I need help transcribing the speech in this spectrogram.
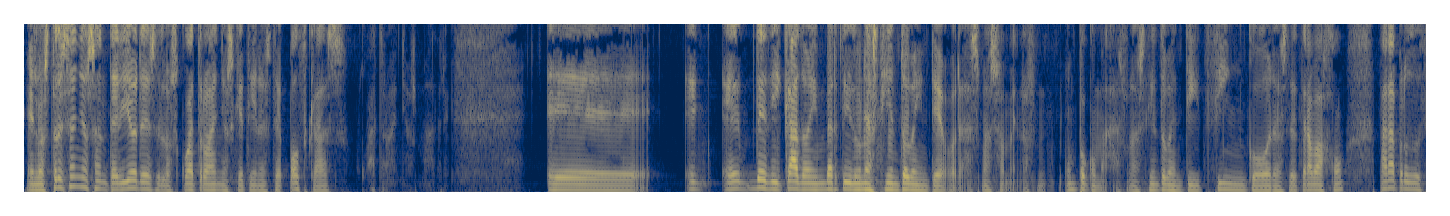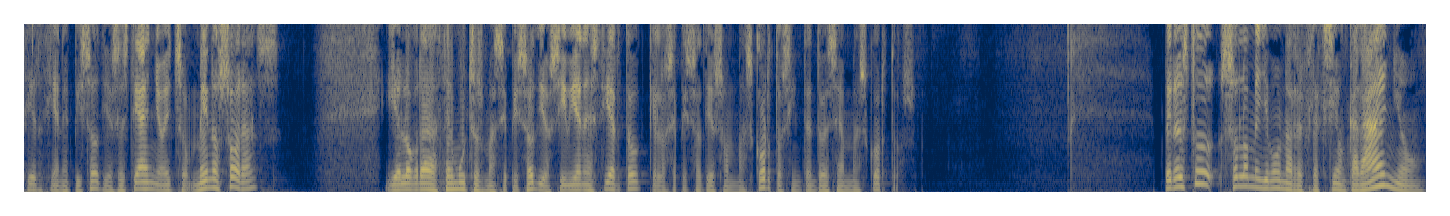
En los tres años anteriores, de los cuatro años que tiene este podcast, cuatro años, madre, eh, he, dedicado, he invertido unas 120 horas, más o menos, un poco más, unas 125 horas de trabajo para producir 100 episodios. Este año he hecho menos horas y he logrado hacer muchos más episodios, si bien es cierto que los episodios son más cortos, intento que sean más cortos. Pero esto solo me lleva a una reflexión. Cada año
